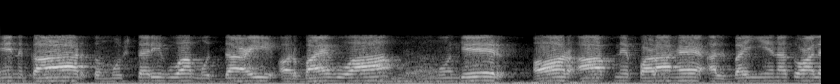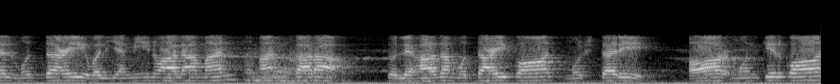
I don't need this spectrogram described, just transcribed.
इनकार। तो मुश्तरी हुआ मुद्दाई और बाय हुआ मुनगिर और आपने पढ़ा है अलबैन तो मुद्दई वल यमीन आलामन अनकारा तो लिहाजा मुद्दाई कौन? मुश्तरी। और मुनकिर कौन?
